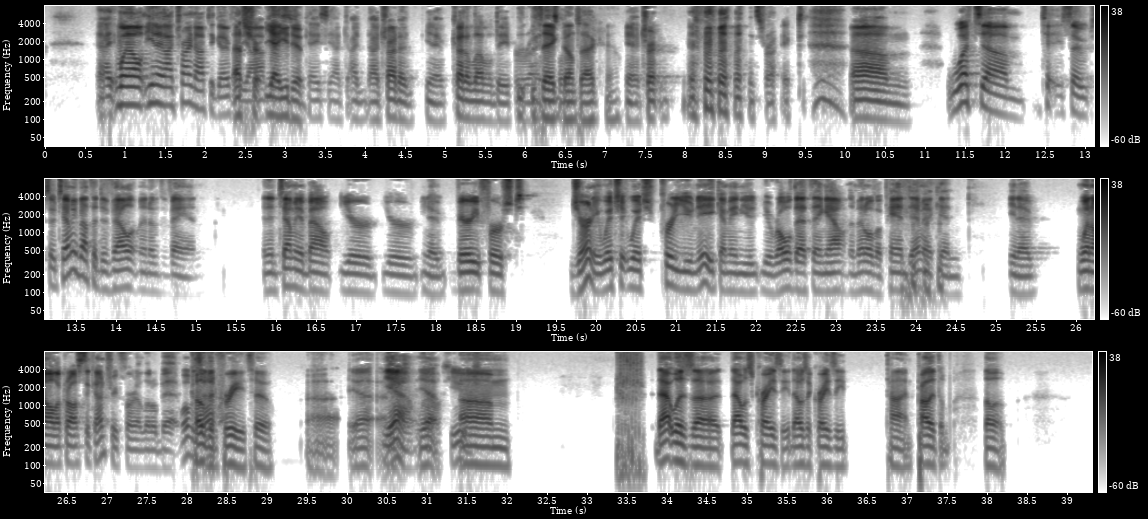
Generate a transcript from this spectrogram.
I, well, you know, I try not to go for that's the true. Yeah, you do, Casey. I, I, I try to, you know, cut a level deeper. Right? Zig, what, don't zag. Yeah, yeah. Try, that's right. Um, what? Um, t- so, so tell me about the development of the van and then tell me about your your you know very first journey, which which pretty unique. I mean, you you rolled that thing out in the middle of a pandemic, and you know went all across the country for a little bit. What was COVID that? free too? Uh, yeah, yeah, yeah, huge. Um, that was uh that was crazy. That was a crazy time. Probably the the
